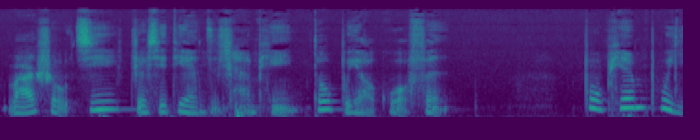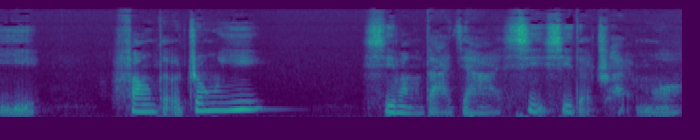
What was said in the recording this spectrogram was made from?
玩手机这些电子产品都不要过分，不偏不倚，方得中医。希望大家细细的揣摩。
